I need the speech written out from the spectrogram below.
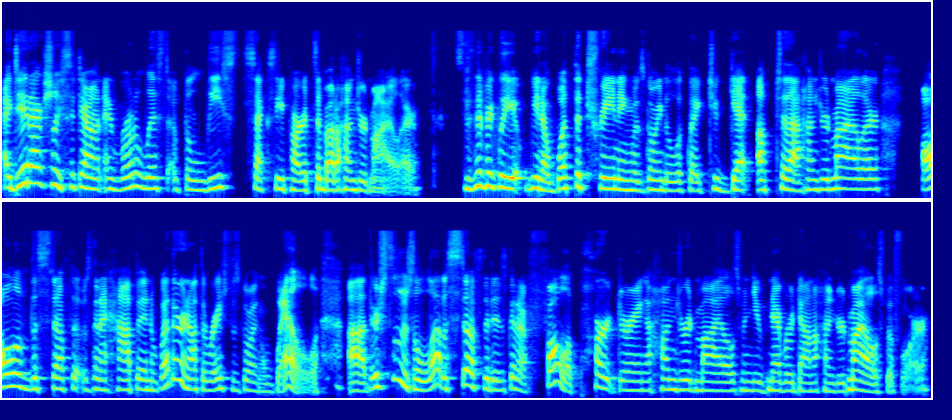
I did actually sit down and wrote a list of the least sexy parts about a 100 miler. Specifically, you know, what the training was going to look like to get up to that 100 miler, all of the stuff that was going to happen, whether or not the race was going well. Uh, there's still just a lot of stuff that is going to fall apart during 100 miles when you've never done 100 miles before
